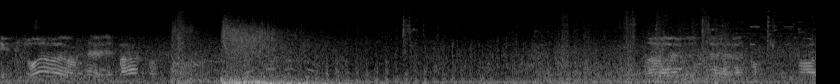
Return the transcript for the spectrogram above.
Et puis toi, elle est pas là, quoi. Ah ouais, mais ça, elle attend. Ah,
